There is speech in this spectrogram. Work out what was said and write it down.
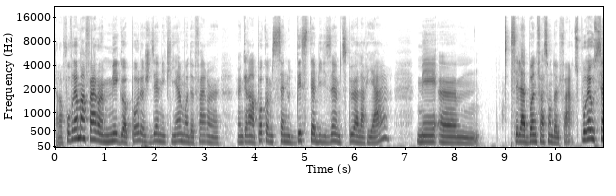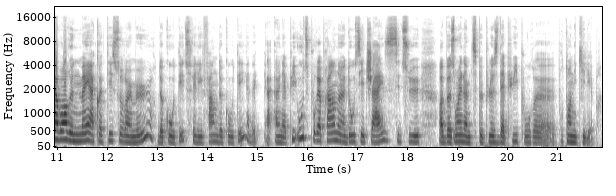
Alors, il faut vraiment faire un méga pas. Là. Je dis à mes clients, moi, de faire un, grand pas comme si ça nous déstabilisait un petit peu à l'arrière. Mais euh, c'est la bonne façon de le faire. Tu pourrais aussi avoir une main à côté sur un mur, de côté. Tu fais les fentes de côté avec un appui. Ou tu pourrais prendre un dossier de chaise si tu as besoin d'un petit peu plus d'appui pour, euh, ton équilibre.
